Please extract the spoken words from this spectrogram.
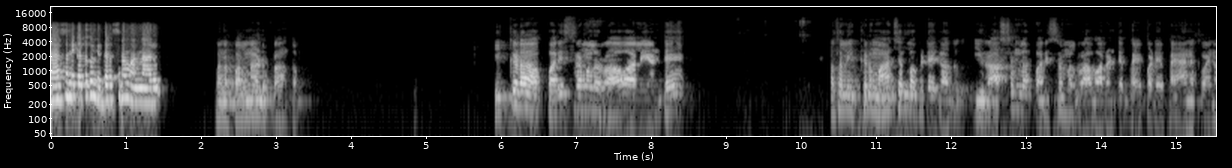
దార్శనికతకు నిదర్శనం అన్నారు. మన పల్నాడు ప్రాంతం. ఇక్కడ పరిశ్రమలు రావాలి అంటే అసలు ఇక్కడ మాచర్లు ఒకటే కాదు. ఈ రాష్ట్రంలో పరిశ్రమలు రావాలంటే భయపడే భయానకమైన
